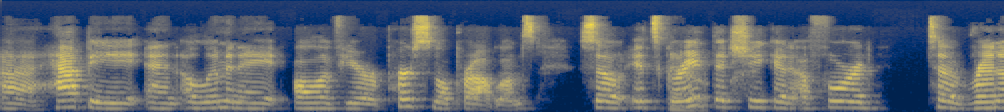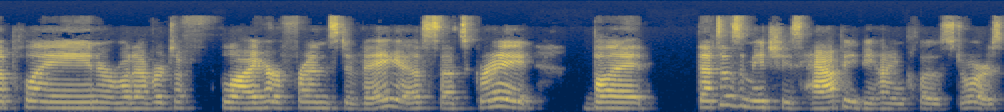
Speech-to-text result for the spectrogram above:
uh, happy and eliminate all of your personal problems. So it's great that she could afford to rent a plane or whatever to fly her friends to Vegas. That's great. But that doesn't mean she's happy behind closed doors.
